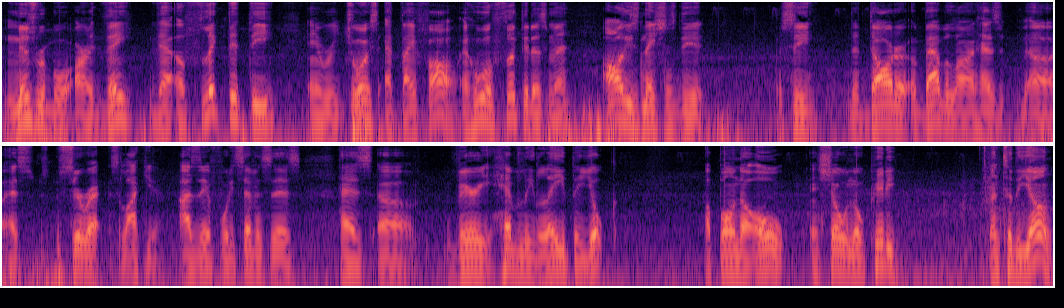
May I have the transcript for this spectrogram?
Miserable are they that afflicted thee and rejoice at thy fall. And who afflicted us, man? All these nations did. See, the daughter of Babylon has, uh, as Sirach, Salakia, Isaiah 47 says, has uh, very heavily laid the yoke upon the old and showed no pity unto the young.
